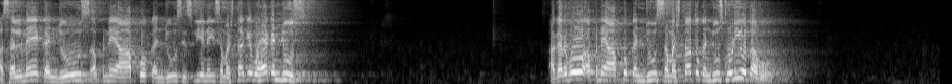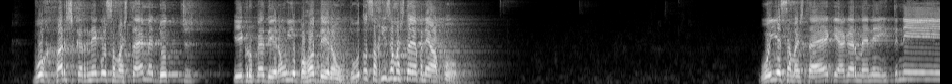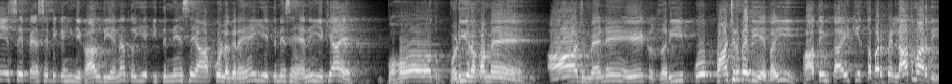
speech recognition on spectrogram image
اصل میں کنجوس اپنے آپ کو کنجوس اس لیے نہیں سمجھتا کہ وہ ہے کنجوس اگر وہ اپنے آپ کو کنجوس سمجھتا تو کنجوس تھوڑی ہوتا وہ وہ خرچ کرنے کو سمجھتا ہے میں جو ایک روپے دے رہا ہوں یہ بہت دے رہا ہوں تو وہ تو سخی سمجھتا ہے اپنے آپ کو وہ یہ سمجھتا ہے کہ اگر میں نے اتنے سے پیسے بھی کہیں نکال دیے نا تو یہ اتنے سے آپ کو لگ رہے ہیں یہ اتنے سے ہے نہیں یہ کیا ہے بہت بڑی رقم ہے آج میں نے ایک غریب کو پانچ روپے دیے بھائی فاطم تائی کی قبر پہ لات مار دی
